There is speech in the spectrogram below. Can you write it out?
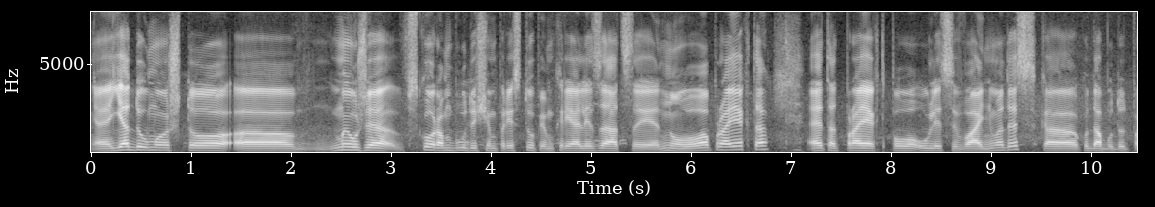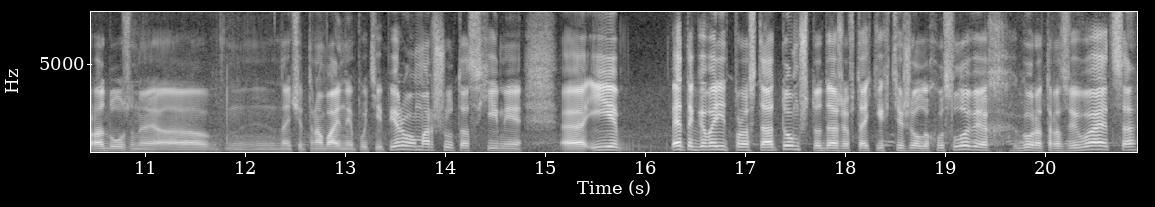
Э, я думаю, что э, мы уже в скором будущем приступим к реализации нового проекта. Этот проект по улице Вайнюадес, куда будут продолжены э, значит, трамвайные пути первого маршрута с Химии. Э, и это говорит просто о том, что даже в таких тяжелых условиях город развивается,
